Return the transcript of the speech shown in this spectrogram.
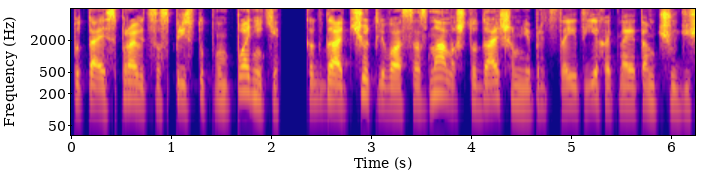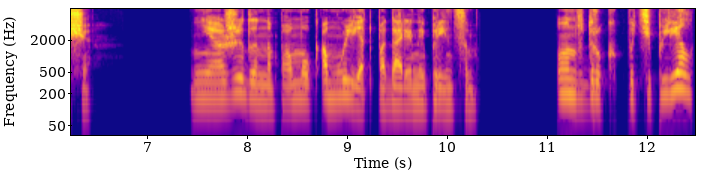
пытаясь справиться с приступом паники, когда отчетливо осознала, что дальше мне предстоит ехать на этом чудище. Неожиданно помог амулет, подаренный принцем. Он вдруг потеплел,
